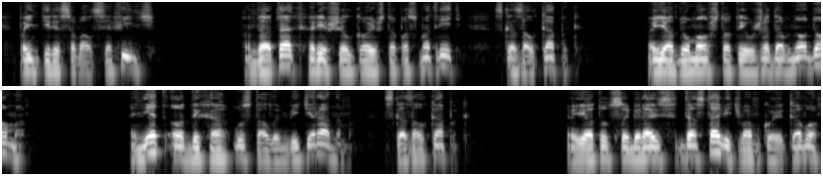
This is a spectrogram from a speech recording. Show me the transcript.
— поинтересовался Финч. «Да так, решил кое-что посмотреть», — сказал Капык. «Я думал, что ты уже давно дома». «Нет отдыха усталым ветеранам», — сказал Капык. «Я тут собираюсь доставить вам кое-кого,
